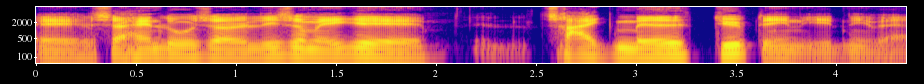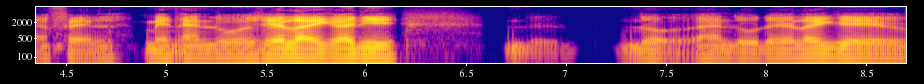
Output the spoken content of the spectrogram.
Øh, så han lod sig ligesom ikke øh, trække med dybt ind i den i hvert fald, men han lå heller ikke rigtig øh, han lod det heller ikke øh,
